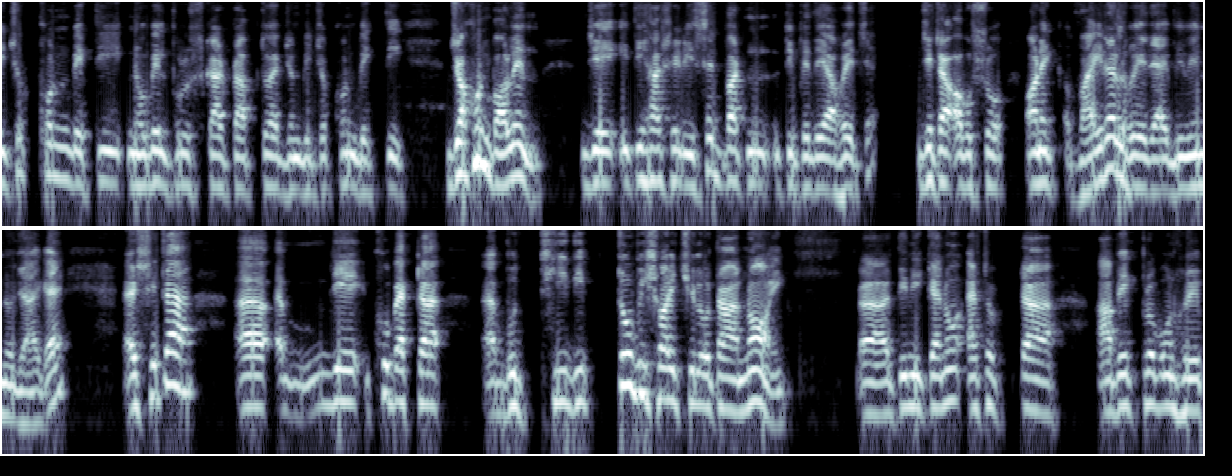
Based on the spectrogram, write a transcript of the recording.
বিচক্ষণ ব্যক্তি, নোবেল পুরস্কার প্রাপ্ত একজন বিচক্ষণ ব্যক্তি যখন বলেন যে ইতিহাসে রিসেট বাটন টিপে দেওয়া হয়েছে, যেটা অবশ্য অনেক ভাইরাল হয়ে যায় বিভিন্ন জায়গায় সেটা যে খুব একটা বুদ্ধিদীপ্ত বিষয় ছিল তা নয়। তিনি কেন এতটা আবেগপ্রবণ হয়ে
